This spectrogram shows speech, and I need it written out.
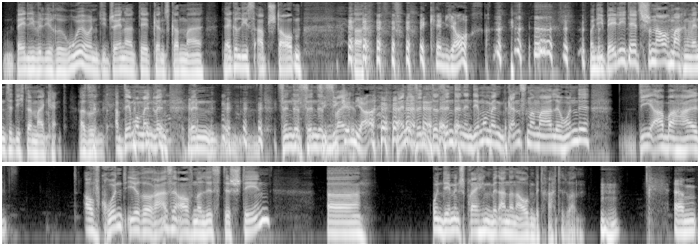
Bailey will ihre Ruhe und die Jaina tät ganz gern mal Leckerlis abstauben. Kenne ich auch. Und die Bailey tät schon auch machen, wenn sie dich dann mal kennt. Also ab dem Moment, wenn, wenn sind es sind es Sie zwei, nicken, ja. Nein, das sind, das sind dann in dem Moment ganz normale Hunde, die aber halt aufgrund ihrer Rasse auf einer Liste stehen äh, und dementsprechend mit anderen Augen betrachtet werden. Ähm,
